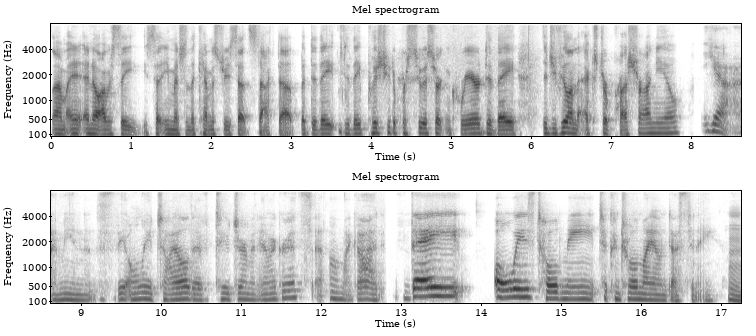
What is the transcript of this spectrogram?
Um, I, I, know obviously you said you mentioned the chemistry set stacked up, but did they did they push you to pursue a certain career? Did they did you feel an extra pressure on you? Yeah, I mean, the only child of two German immigrants. Oh my God. They always told me to control my own destiny hmm.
